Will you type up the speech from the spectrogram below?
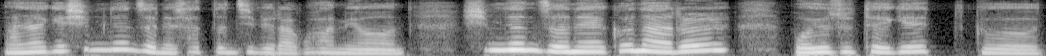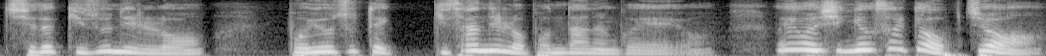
만약에 10년 전에 샀던 집이라고 하면 10년 전에 그날을 보유주택의 그 취득 기준일로 보유주택 기산일로 본다는 거예요. 이건 신경 쓸 게 없죠.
